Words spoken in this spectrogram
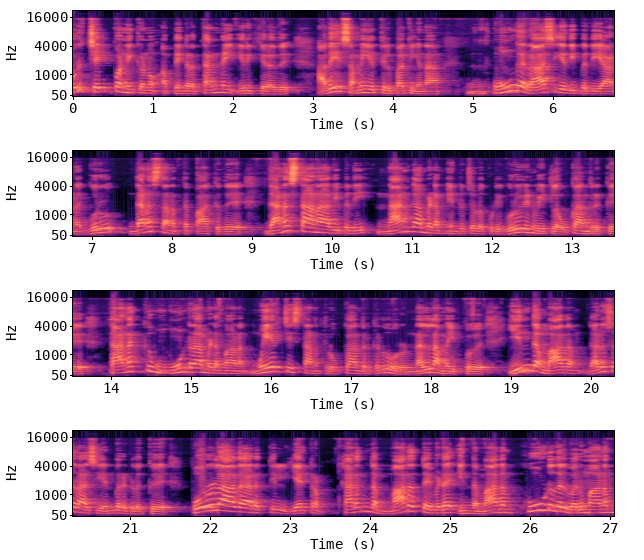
ஒரு செக் பண்ணிக்கணும் அப்படிங்கிற தன்மை இருக்கிறது. அதே சமயத்தில் பார்த்திங்கன்னா உங்கள் ராசி அதிபதியான குரு தனஸ்தானத்தை பார்க்குது. தனஸ்தானாதிபதி நான்காம் இடம் என்று சொல்லக்கூடிய குருவின் வீட்டில் உட்கார்ந்துருக்கு. தனக்கு மூன்றாம் இடமான முயற்சி ஸ்தானத்தில் உட்கார்ந்துருக்கிறது ஒரு நல்ல அமைப்பு. இந்த மாதம் தனுசு ராசி என்பவர்களுக்கு பொருளாதாரத்தில் ஏற்றம். கடந்த மாதத்தை விட இந்த மாதம் கூடுதல் வருமானம்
